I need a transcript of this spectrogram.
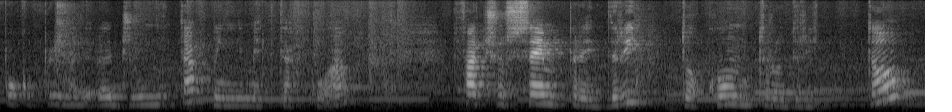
poco prima della giunta quindi metà qua. Faccio sempre dritto contro dritto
